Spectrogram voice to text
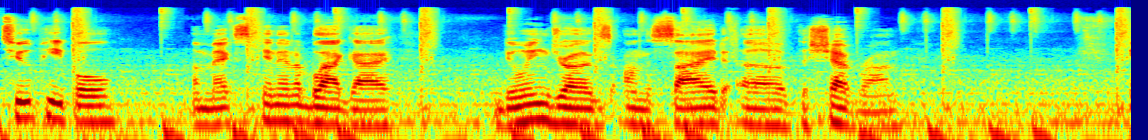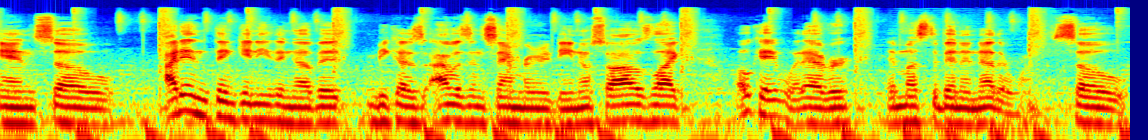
two people a mexican and a black guy doing drugs on the side of the chevron and so I didn't think anything of it because I was in San Bernardino. So I was like, okay, whatever. It must have been another one. So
